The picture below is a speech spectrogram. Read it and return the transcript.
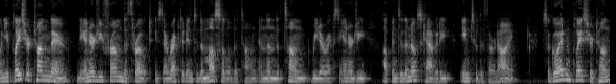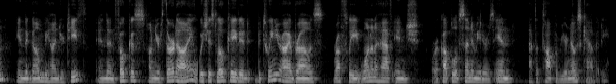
When you place your tongue there, the energy from the throat is directed into the muscle of the tongue, and then the tongue redirects the energy up into the nose cavity into the third eye. So go ahead and place your tongue in the gum behind your teeth and then focus on your third eye, which is located between your eyebrows, roughly one and a half inch or a couple of centimeters in at the top of your nose cavity.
